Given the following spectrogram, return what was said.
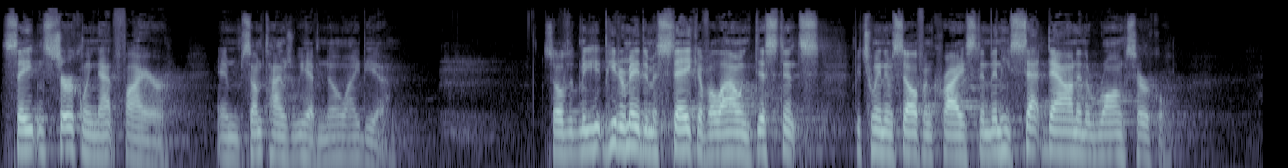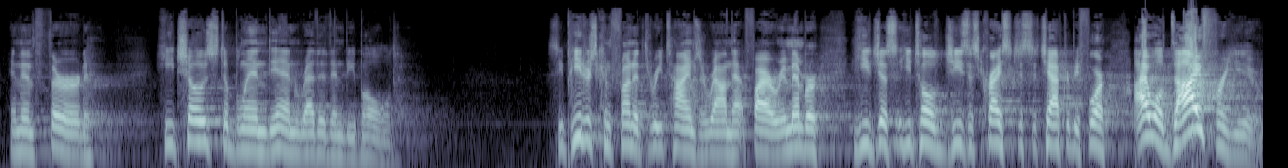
Satan's circling that fire, and sometimes we have no idea. So Peter made the mistake of allowing distance between himself and Christ, and then he sat down in the wrong circle. And then, third, he chose to blend in rather than be bold. See, Peter's confronted three times around that fire. Remember, he just he told Jesus Christ just a chapter before, I will die for you.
